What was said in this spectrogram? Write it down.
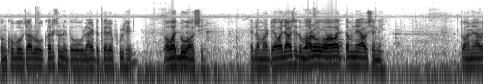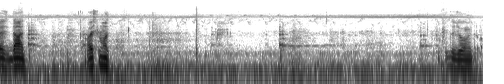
પંખો બહુ ચાલુ કરશું ને તો લાઇટ અત્યારે ફૂલ છે. તો અવાજ બહુ આવશે. એટલા માટે અવાજ આવશે તો મારો અવાજ તમને આવશે નહીં. તો આને આવે છે દાંત. વસમત તો જુઓ મિત્રો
